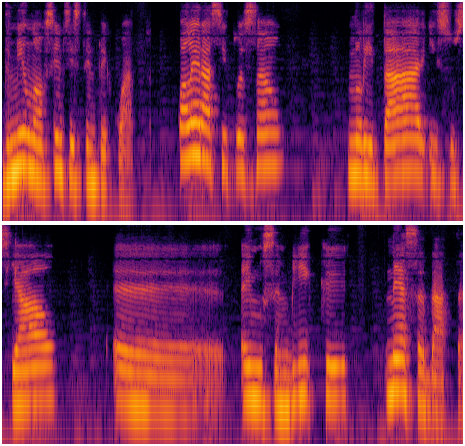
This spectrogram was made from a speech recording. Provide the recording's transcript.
de 1974. Qual era a situação militar e social uh, em Moçambique nessa data?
